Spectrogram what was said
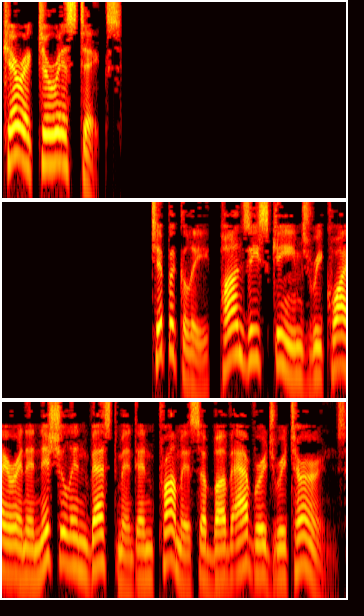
Characteristics Typically, Ponzi schemes require an initial investment and promise above-average returns.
